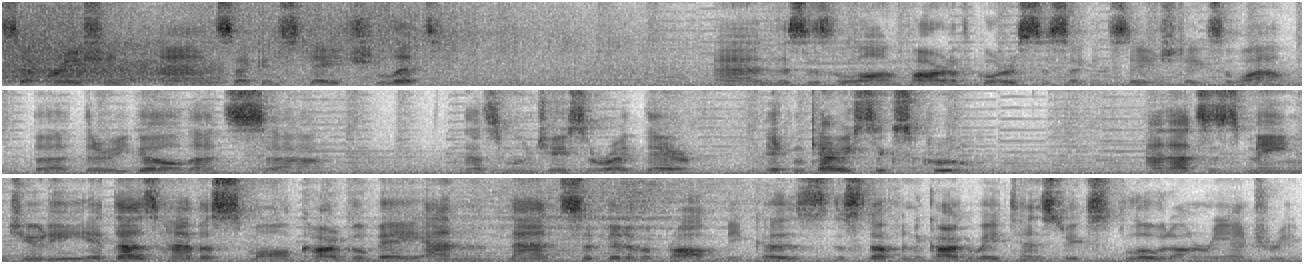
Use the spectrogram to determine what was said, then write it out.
Separation and second stage lit. And this is the long part, of course. The second stage takes a while. But there you go. That's uh, that's Moonchaser right there. It can carry six crew, and that's its main duty. It does have a small cargo bay, and that's a bit of a problem because the stuff in the cargo bay tends to explode on re-entry.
